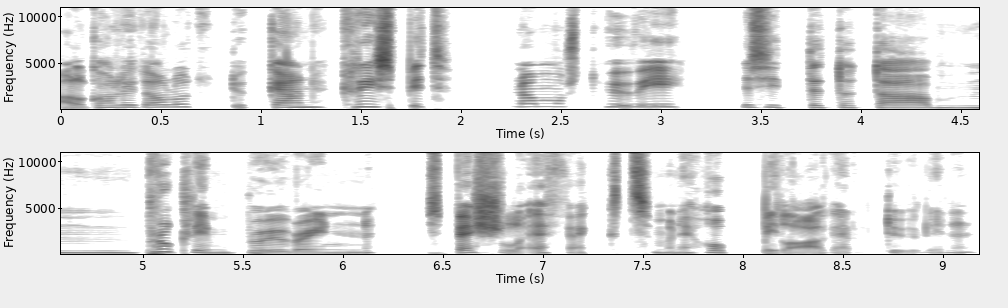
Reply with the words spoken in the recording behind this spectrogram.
alkoholitolut. Tykkään krispit, ne on musta hyviä. Ja sitten tota, mm, Brooklyn Brewerin Special Effect, semmoinen hoppilaager-tyylinen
